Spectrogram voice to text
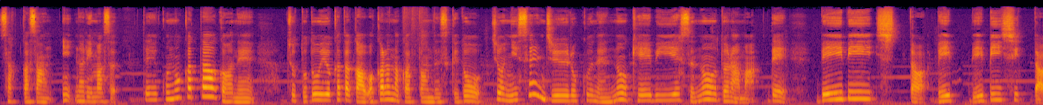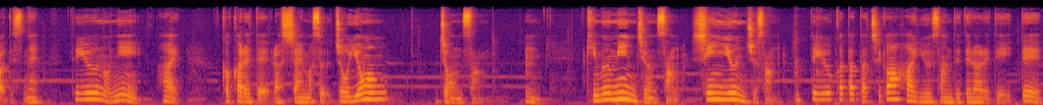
作家さんになります。でこの方がねちょっとどういう方か分からなかったんですけど一応2016年の KBS のドラマで「ベイビーターベビーシッターですね。っていうのに、はい、書かれてらっしゃいます。ジョヨン・ジョンさん、うん、キム・ミンジュンさんシン・ユンジュさんっていう方たちが俳優さんで出られていて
